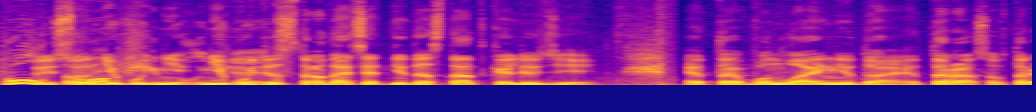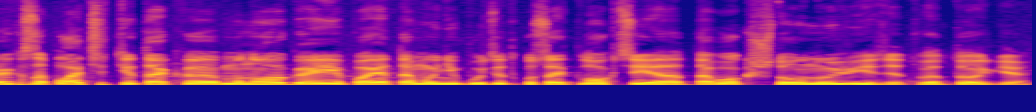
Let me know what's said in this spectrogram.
То есть он не, бу- не, не будет страдать от недостатка людей. Это в онлайне, да, это раз. Во-вторых, заплатит не так э, много, и поэтому не будет кусать локти от того, что он увидит в итоге.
